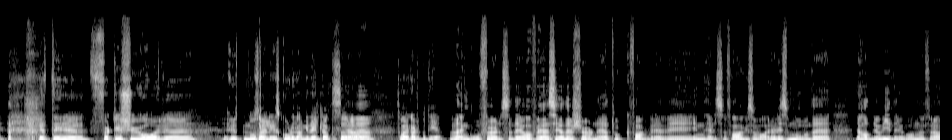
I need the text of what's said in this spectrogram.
Etter eh, 47 år eh, uten noe særlig skolegang i det hele tatt, så, Ja, ja. så var jeg kanskje på tide. Men det er en god følelse, det òg. For jeg ser jo det sjøl når jeg tok fagbrev i, innen helsefag, så var det jo liksom noe det Jeg hadde jo videregående fra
